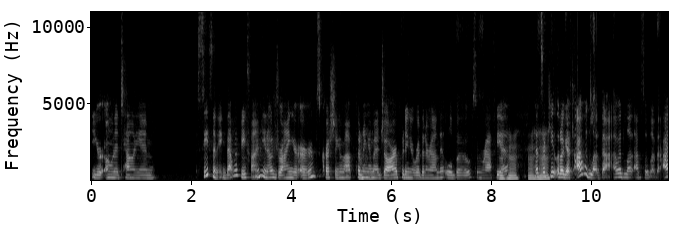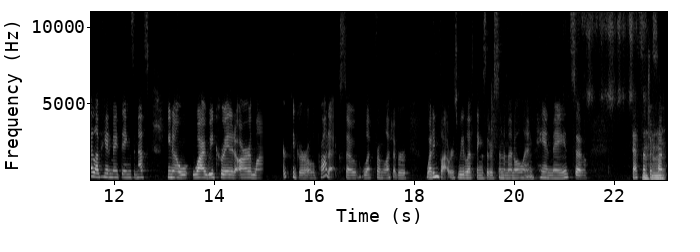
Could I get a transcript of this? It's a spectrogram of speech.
your own Italian seasoning. That would be fun. You know, drying your herbs, crushing them up, putting mm-hmm. them in a jar, putting a ribbon around it, a little bow, some raffia. Mm-hmm. Mm-hmm. That's a cute little gift. I would love that. I would love absolutely love that. I love handmade things, and that's you know why we created our line Earthy Girl products. So left from leftover wedding flowers, we love things that are sentimental and handmade. So that's such mm-hmm. a fun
